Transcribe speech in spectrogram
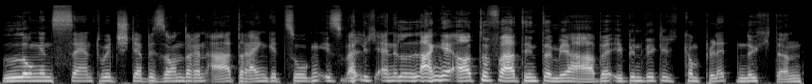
Lungen-Sandwich der besonderen Art reingezogen ist, weil ich eine lange Autofahrt hinter mir habe. Ich bin wirklich komplett nüchtern.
